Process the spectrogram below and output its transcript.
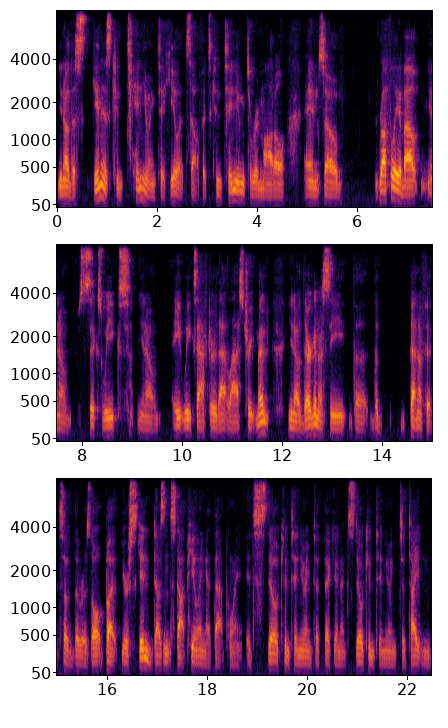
you know the skin is continuing to heal itself it's continuing to remodel and so roughly about you know six weeks you know eight weeks after that last treatment you know they're going to see the the benefits of the result but your skin doesn't stop healing at that point it's still continuing to thicken it's still continuing to tighten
